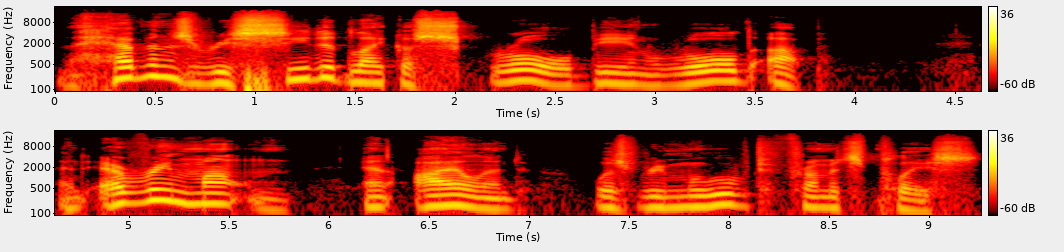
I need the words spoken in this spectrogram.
The heavens receded like a scroll being rolled up, and every mountain an island was removed from its place.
